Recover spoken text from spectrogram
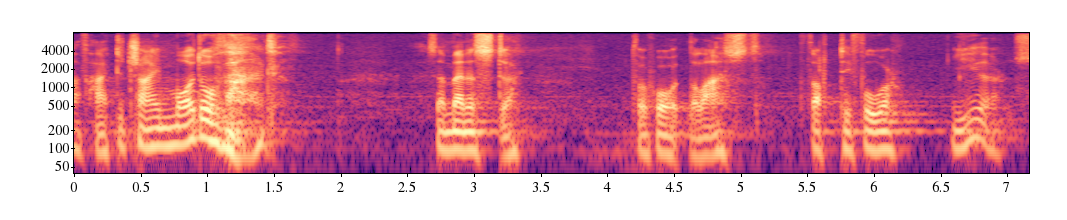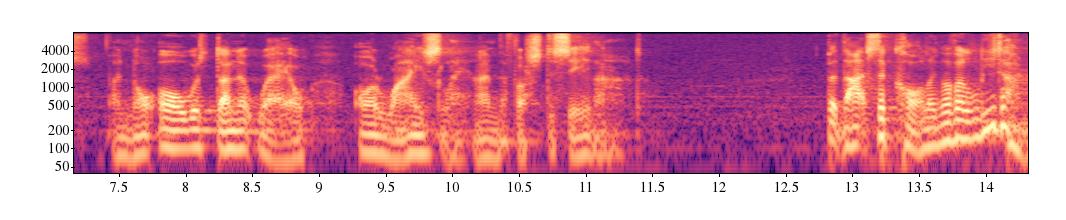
I've had to try and model that as a minister for what, the last 34 years, and not always done it well or wisely. I'm the first to say that. But that's the calling of a leader.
